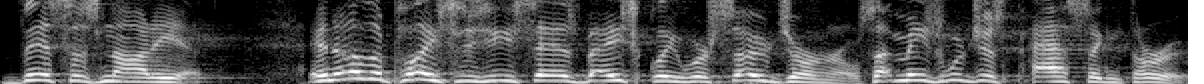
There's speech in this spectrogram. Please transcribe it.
This is not it. In other places, he says basically we're sojourners. That means we're just passing through.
